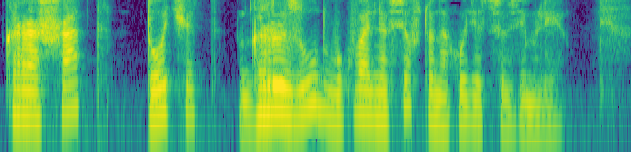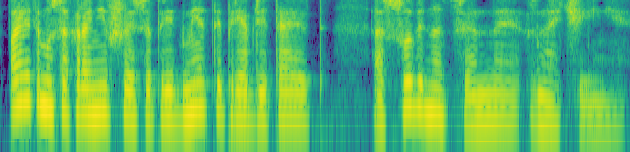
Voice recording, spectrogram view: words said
крошат, точат, грызут буквально все, что находится в земле. Поэтому сохранившиеся предметы приобретают особенно ценное значение.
